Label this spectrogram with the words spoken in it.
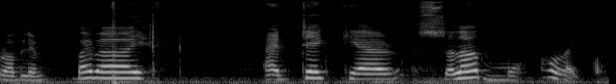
problem bye bye and take care আসসালামু আলাইকুম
